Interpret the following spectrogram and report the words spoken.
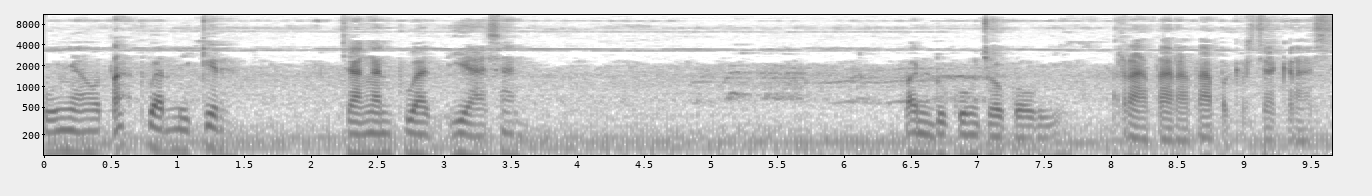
punya otak buat mikir, jangan buat hiasan. Pendukung Jokowi rata-rata pekerja keras,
